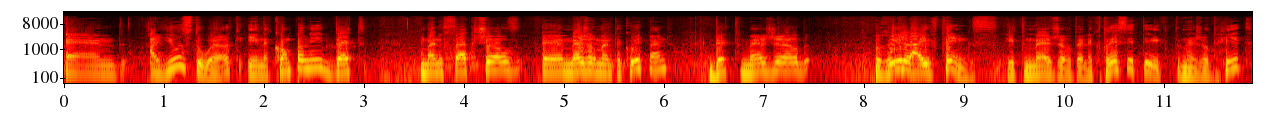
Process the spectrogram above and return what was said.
And I used to work in a company that manufactures uh, measurement equipment that measured real life things. It measured electricity, it measured heat.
